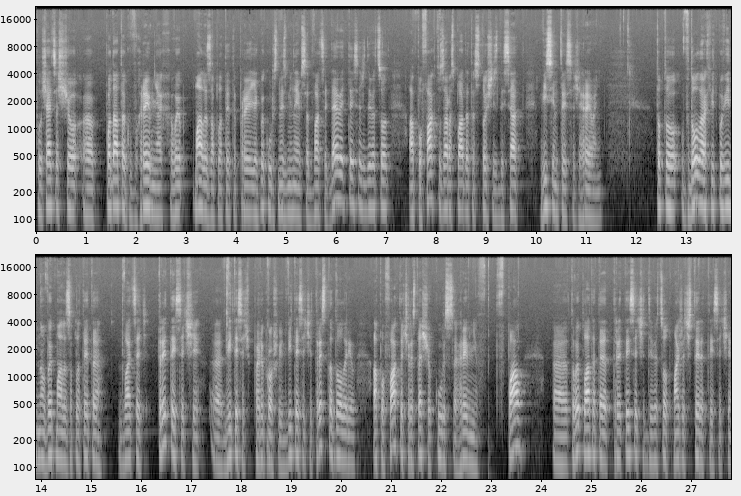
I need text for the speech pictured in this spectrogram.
Получається, що е, податок в гривнях ви мали заплатити при, якби курс не змінився 29 тисяч 900, а по факту зараз платите 168 тисяч гривень. Тобто в доларах, відповідно, ви б мали заплатити 23 тисячі, е, 2 тисячі, перепрошую, 2300 доларів, а по факту, через те, що курс гривні впав, е, то ви платите 3900, майже 4 тисячі.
